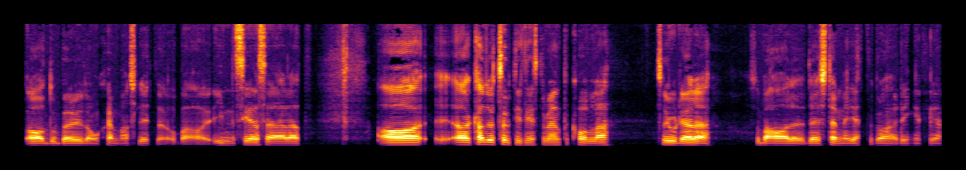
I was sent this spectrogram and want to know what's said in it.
ja då börjar de skämmas lite och bara inse så här att ja, eh, kan du ta upp ditt instrument och kolla? Så gjorde jag det. Så bara, ja det, det stämmer jättebra här, det är inget fel.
